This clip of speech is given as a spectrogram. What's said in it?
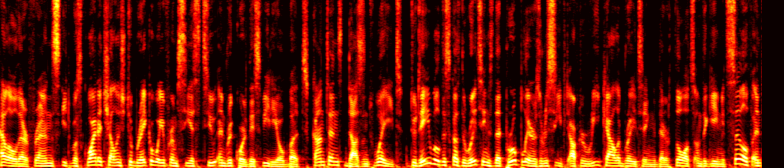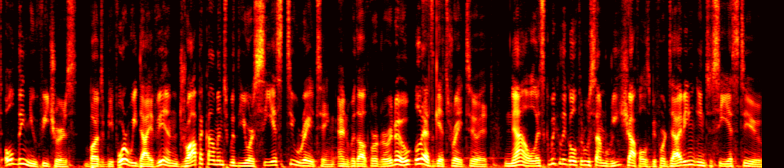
Hello there friends, it was quite a challenge to break away from CS2 and record this video, but content doesn't wait. Today we'll discuss the ratings that pro players received after recalibrating, their thoughts on the game itself and all the new features. But before we dive in, drop a comment with your CS2 rating, and without further ado, let's get straight to it. Now let's quickly go through some reshuffles before diving into CS2.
